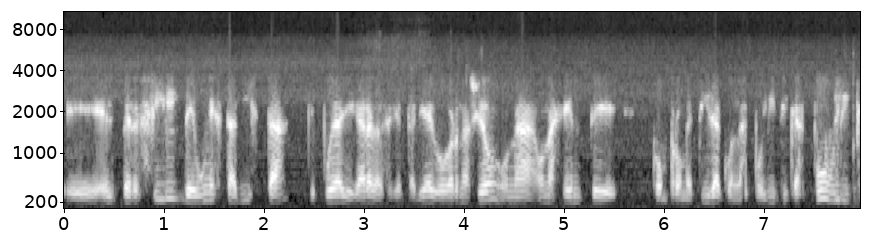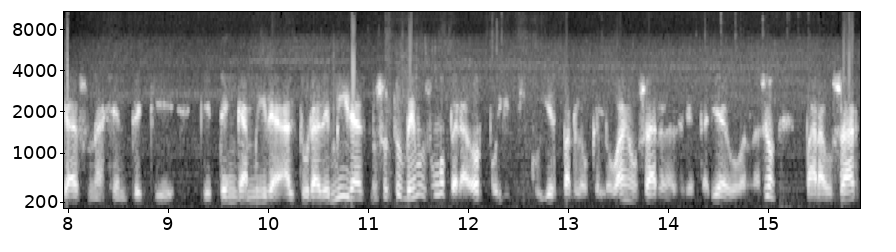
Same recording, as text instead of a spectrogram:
eh, el perfil de un estadista que pueda llegar a la Secretaría de Gobernación, una, una gente comprometida con las políticas públicas, una gente que, que tenga mira, altura de miras. Nosotros vemos un operador político y es para lo que lo van a usar en la Secretaría de Gobernación, para usar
